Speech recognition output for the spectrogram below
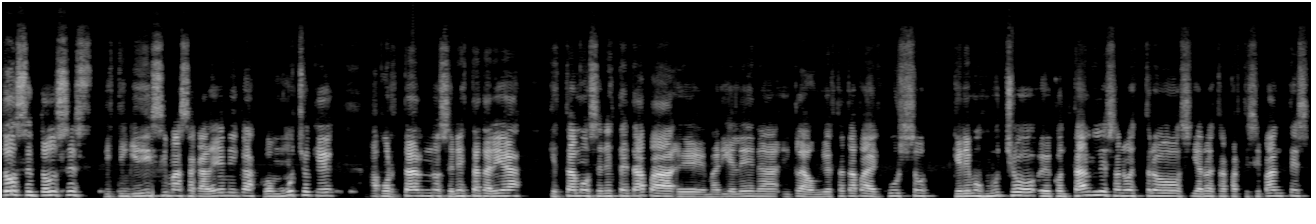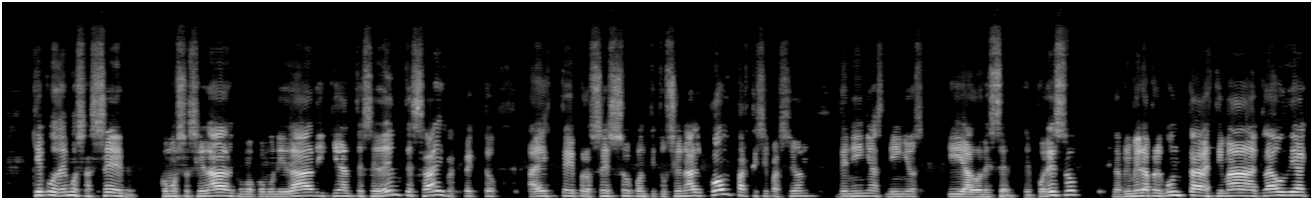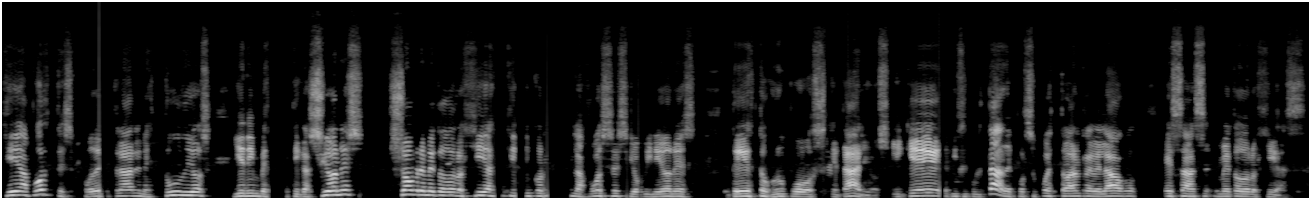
dos entonces distinguidísimas académicas con mucho que aportarnos en esta tarea que estamos en esta etapa, eh, María Elena y Claudia, esta etapa del curso Queremos mucho eh, contarles a nuestros y a nuestras participantes qué podemos hacer como sociedad, como comunidad y qué antecedentes hay respecto a este proceso constitucional con participación de niñas, niños y adolescentes. Por eso, la primera pregunta, estimada Claudia, ¿qué aportes pueden entrar en estudios y en investigaciones sobre metodologías que incorporan las voces y opiniones de estos grupos etarios y qué dificultades, por supuesto, han revelado esas metodologías.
